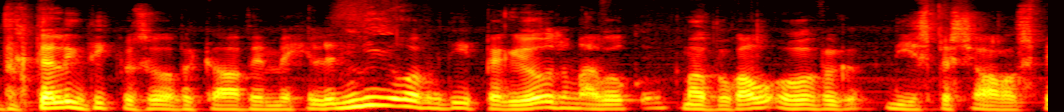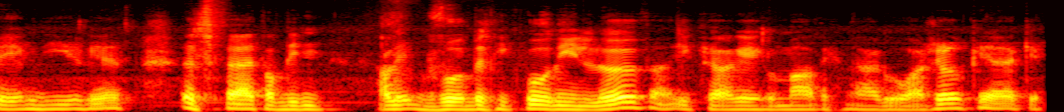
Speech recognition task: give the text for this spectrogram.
vertel ik dikwijls over KV Mechelen. Niet over die periode, maar, ook, maar vooral over die speciale sfeer die er is. Het feit dat in, allez, bijvoorbeeld ik woon in Leuven, ik ga regelmatig naar OHL kijken.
